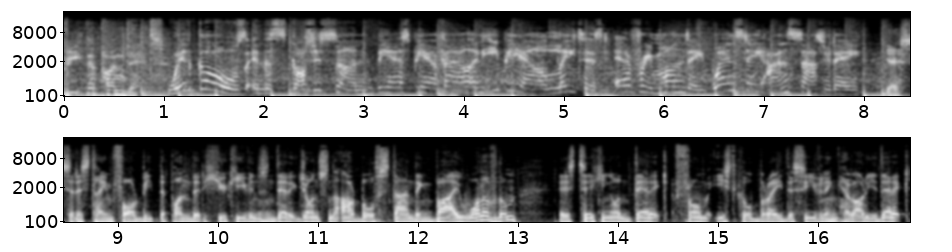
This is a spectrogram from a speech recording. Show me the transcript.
Beat the Pundit. With goals in the Scottish Sun, the SPFL and EPL latest every Monday, Wednesday, and Saturday. Yes, it is time for Beat the Pundit. Hugh Keevins and Derek Johnson are both standing by. One of them is taking on Derek from East Kilbride this evening. How are you, Derek?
